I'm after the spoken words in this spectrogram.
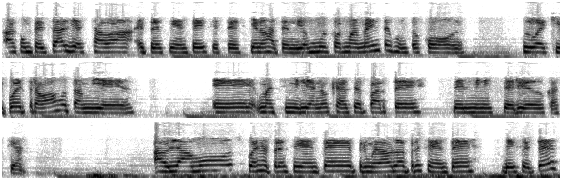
a compensar ya estaba el presidente de ICETES quien nos atendió muy formalmente junto con su equipo de trabajo, también eh, Maximiliano que hace parte del Ministerio de Educación. Hablamos, pues el presidente, primero habló el presidente de ICETES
